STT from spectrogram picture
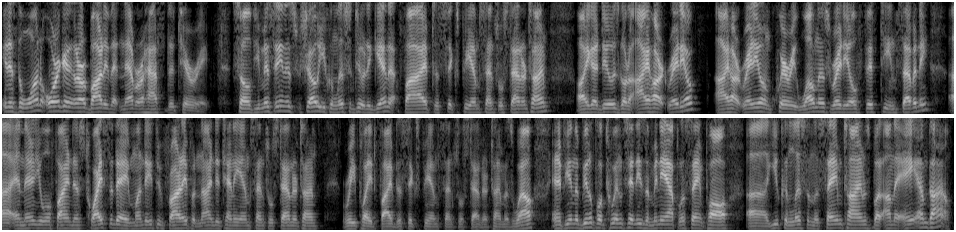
It is the one organ in our body that never has to deteriorate. So if you miss any of this show, you can listen to it again at 5 to 6 p.m. Central Standard Time. All you got to do is go to iHeartRadio, iHeartRadio, and query Wellness Radio 1570. Uh, and then you will find us twice a day, Monday through Friday from 9 to 10 a.m. Central Standard Time replayed 5 to 6 p.m. Central Standard Time as well. And if you're in the beautiful Twin Cities of Minneapolis, St. Paul, uh, you can listen the same times, but on the AM dial.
